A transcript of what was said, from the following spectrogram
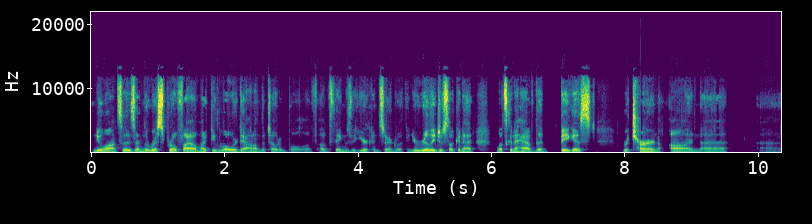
nuances and the risk profile might be lower down on the totem pole of, of things that you're concerned with and you're really just looking at what's going to have the biggest return on uh, uh,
